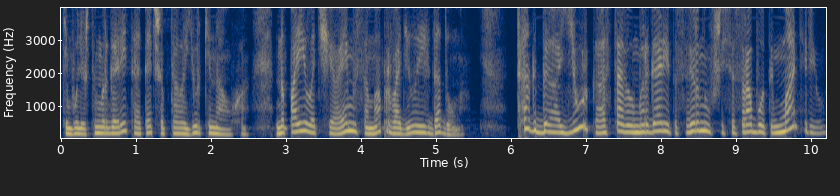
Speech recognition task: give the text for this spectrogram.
тем более что Маргарита опять шептала Юрке на ухо. Напоила чаем и сама проводила их до дома. Тогда Юрка оставил Маргариту, свернувшейся с работы матерью,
